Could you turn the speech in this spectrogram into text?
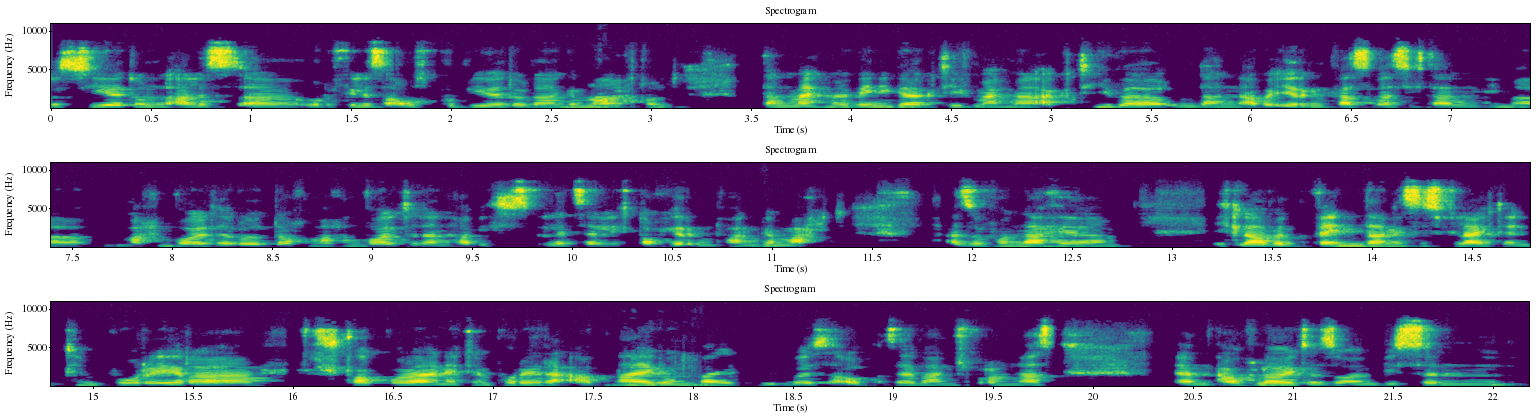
interessiert und alles äh, oder vieles ausprobiert oder gemacht und dann manchmal weniger aktiv, manchmal aktiver und dann aber irgendwas, was ich dann immer machen wollte oder doch machen wollte, dann habe ich es letztendlich doch irgendwann gemacht. Also von daher, ich glaube, wenn, dann ist es vielleicht ein temporärer Stopp oder eine temporäre Abneigung, weil wie du es auch selber angesprochen hast, ähm, auch Leute so ein bisschen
